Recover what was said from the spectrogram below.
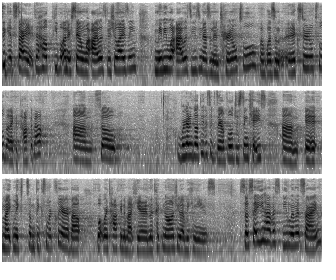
to get started, to help people understand what I was visualizing, maybe what I was using as an internal tool, but wasn't an external tool that I could talk about. Um, so we're going to go through this example just in case um, it might make some things more clear about what we're talking about here and the technology that we can use. So say you have a speed limit sign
